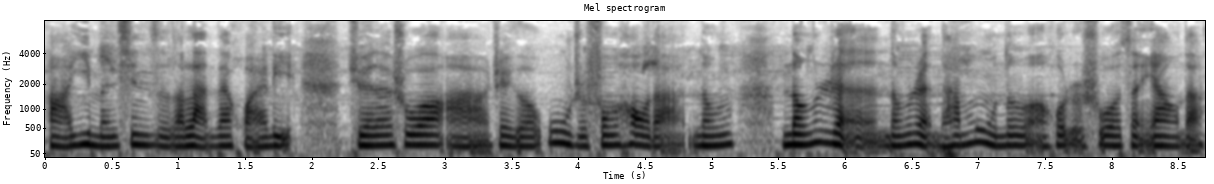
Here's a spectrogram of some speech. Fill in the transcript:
啊，一门心思的揽在怀里，觉得说啊，这个物质丰厚的，能能忍能忍他木讷，或者说怎样的，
